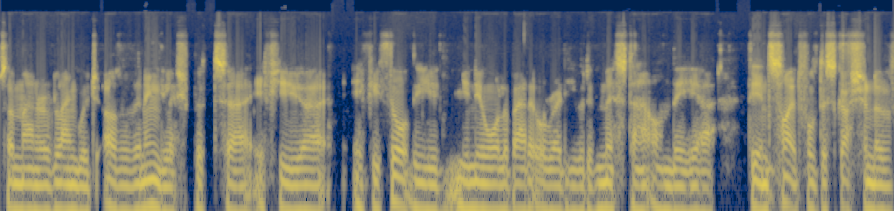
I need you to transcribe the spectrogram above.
some manner of language other than English, but uh, if you uh, if you thought that you, you knew all about it already, you would have missed out on the uh, the insightful discussion of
